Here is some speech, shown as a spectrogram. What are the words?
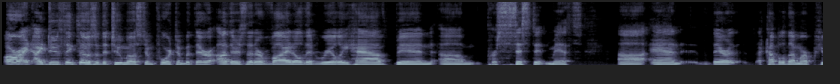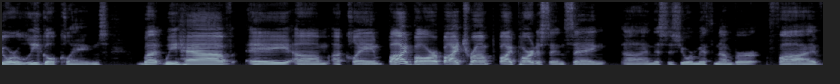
All right, I do think those are the two most important, but there are others that are vital that really have been um, persistent myths. Uh, and there, a couple of them are pure legal claims, but we have a um, a claim by Barr, by Trump, bipartisan, saying, uh, and this is your myth number five,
